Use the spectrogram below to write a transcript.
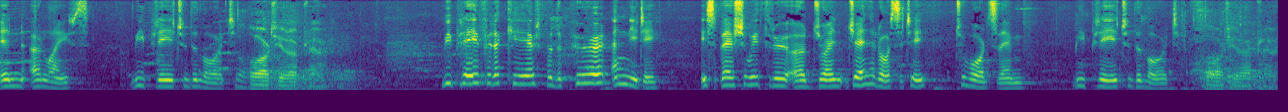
in our lives, we pray to the Lord. Lord, hear our prayer. We pray for a care for the poor and needy, especially through our gen- generosity towards them. We pray to the Lord. Lord, hear our prayer.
